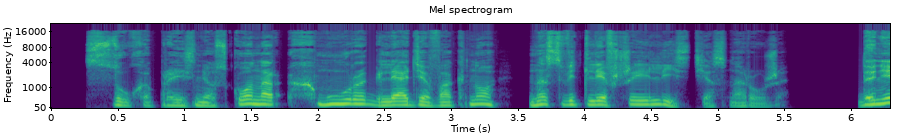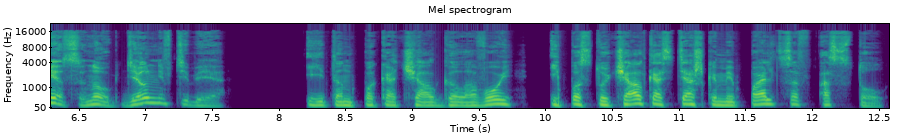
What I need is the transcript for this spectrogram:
— сухо произнес Конор, хмуро глядя в окно на светлевшие листья снаружи. «Да нет, сынок, дело не в тебе». Итан покачал головой и постучал костяшками пальцев о стол.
